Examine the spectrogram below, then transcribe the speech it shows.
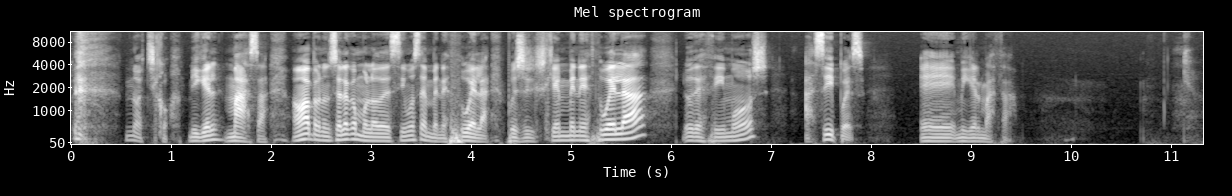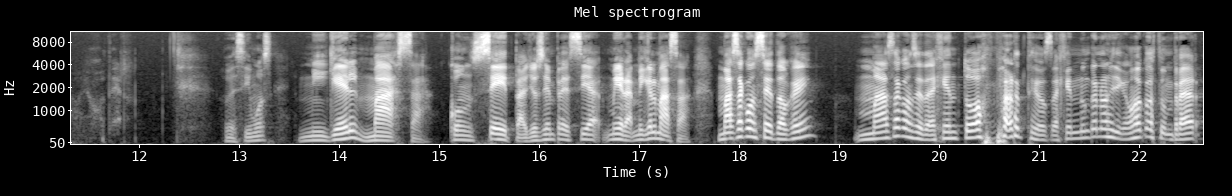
No, chico, Miguel Maza. Vamos a pronunciarlo como lo decimos en Venezuela. Pues es que en Venezuela lo decimos así, pues. Eh, Miguel Maza. Joder. Lo decimos Miguel Maza. Con Z. Yo siempre decía, mira, Miguel Maza. Maza con Z, ¿ok? Masa con Z, es que en todas partes, o sea, que nunca nos llegamos a acostumbrar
